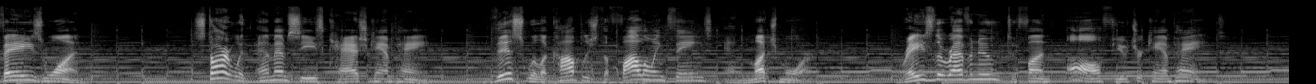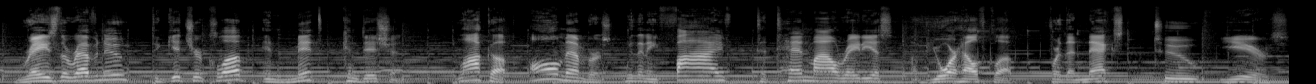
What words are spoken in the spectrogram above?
Phase 1 Start with MMC's cash campaign. This will accomplish the following things and much more. Raise the revenue to fund all future campaigns. Raise the revenue to get your club in mint condition. Lock up all members within a 5 to 10 mile radius of your health club for the next two years.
